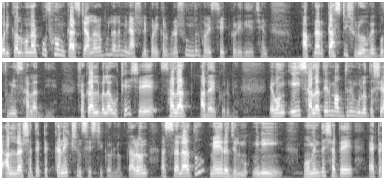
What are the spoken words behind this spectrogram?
পরিকল্পনার প্রথম কাজটা আল্লাহ রবুল আলমিন আসলে পরিকল্পনা সুন্দরভাবে সেট করে দিয়েছেন। আপনার কাজটি শুরু হবে প্রথমেই সালাদ দিয়ে। সকালবেলা উঠে সে সালাদ আদায় করবে এবং এই সালাতের মাধ্যমে মূলত সে আল্লাহর সাথে একটা কানেকশন সৃষ্টি করল। কারণ আসসালাতু মেহরাজুল মিনীন মোমিনদের সাথে একটা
